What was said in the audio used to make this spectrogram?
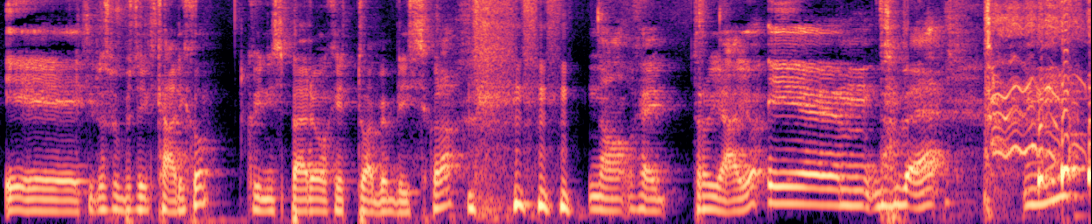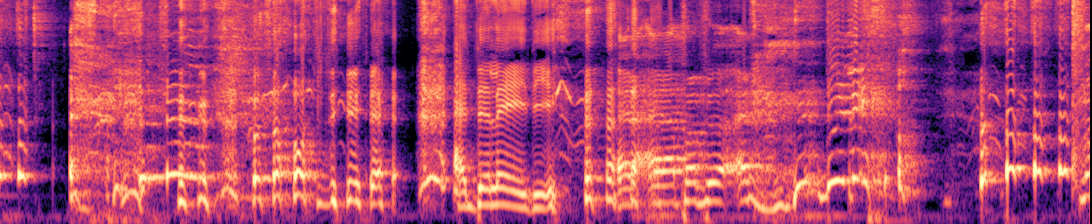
e tiro subito il carico. Quindi spero che tu abbia briscola. no, ok, troiaio. E um, vabbè. Mm. Cosa vuol dire? È The Lady. Era, era proprio. Era... The Lady. Ma,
